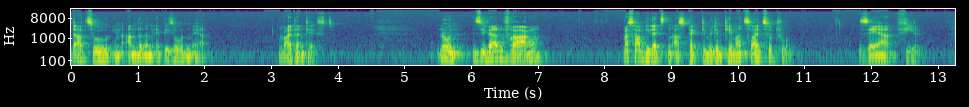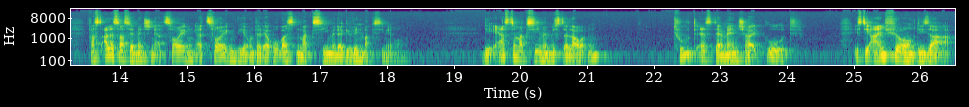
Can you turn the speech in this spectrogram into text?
Dazu in anderen Episoden mehr. Weiter im Text. Nun, Sie werden fragen, was haben die letzten Aspekte mit dem Thema Zeit zu tun? Sehr viel. Fast alles, was wir Menschen erzeugen, erzeugen wir unter der obersten Maxime der Gewinnmaximierung. Die erste Maxime müsste lauten, tut es der Menschheit gut? Ist die Einführung dieser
